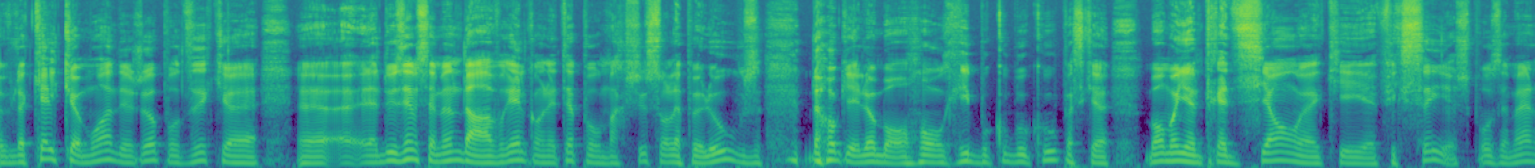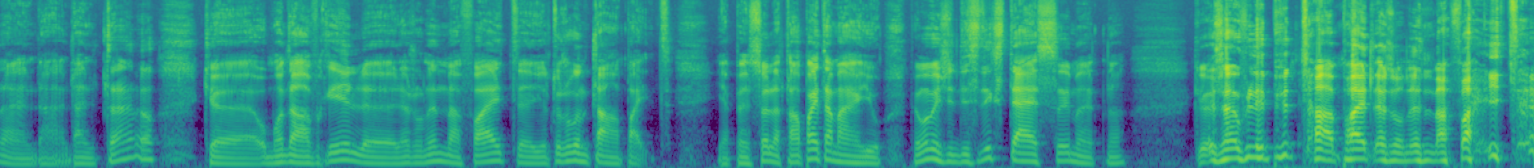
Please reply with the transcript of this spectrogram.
il y a quelques mois déjà pour dire que la deuxième semaine d'avril, qu'on était pour marcher sur la pelouse. Donc, et là, bon, on rit beaucoup, beaucoup parce que, bon, moi, il y a une tradition qui est fixée, supposément, dans, dans, dans le temps, là, qu'au mois d'avril, la journée de ma fête, il y a toujours une tempête. Ils appellent ça la tempête à Mario. Puis moi, j'ai décidé que c'était assez maintenant. Que j'en voulais plus de tempête la journée de ma fête.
